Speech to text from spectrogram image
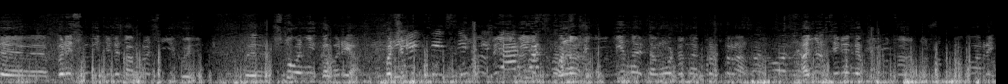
э, представители там России были. Э, что они говорят? Почему? У нас же единое таможенное пространство. Они все время пьют за то, чтобы товары,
